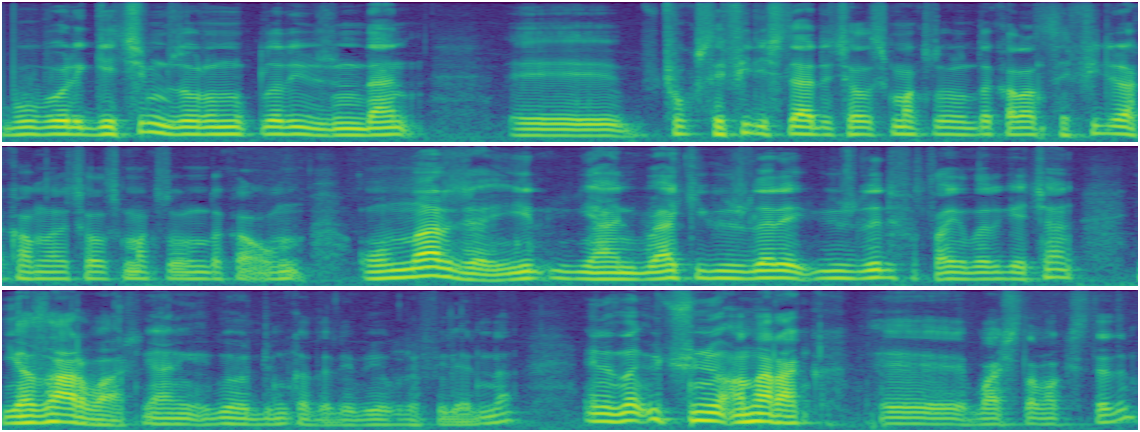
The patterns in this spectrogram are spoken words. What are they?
bu böyle geçim zorunlulukları yüzünden e, çok sefil işlerde çalışmak zorunda kalan, sefil rakamlara çalışmak zorunda kalan on, onlarca yani belki yüzlere yüzleri sayıları geçen yazar var. Yani gördüğüm kadarıyla biyografilerinden. En azından üçünü anarak e, başlamak istedim.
